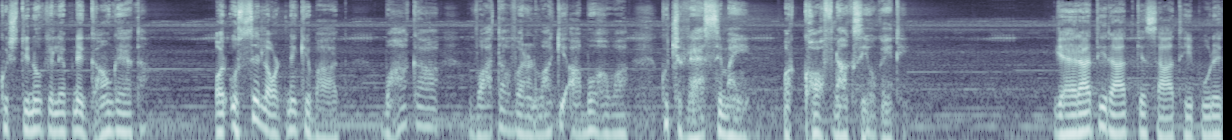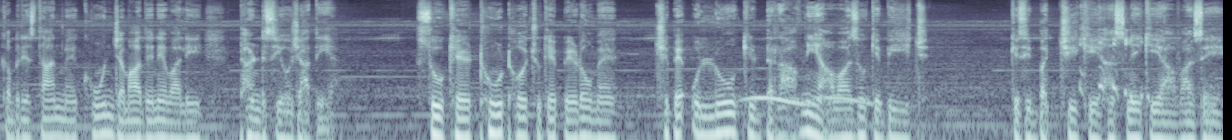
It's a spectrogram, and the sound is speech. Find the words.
कुछ दिनों के लिए अपने गाँव गया था और उससे लौटने के बाद वहाँ का वातावरण, वहाँ की आबो हवा कुछ रहस्यमयी और खौफनाक सी हो गई थी। गहराती रात के साथ ही पूरे कब्रिस्तान में खून जमा देने वाली ठंड सी हो जाती है। सूखे, ठूठ हो चुके पेड़ों में छिपे उल्लुओं की डरावनी आवाज़ों के बीच किसी बच्ची की हंसने की आवाज़ें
